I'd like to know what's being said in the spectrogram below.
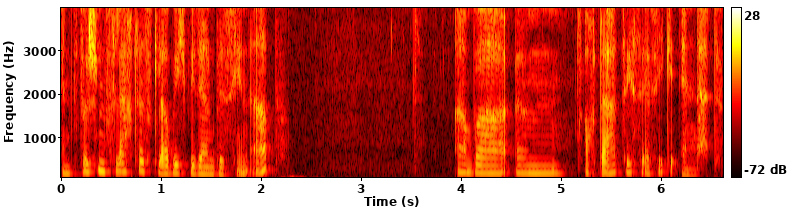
Inzwischen flacht es, glaube ich, wieder ein bisschen ab. Aber ähm, auch da hat sich sehr viel geändert.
